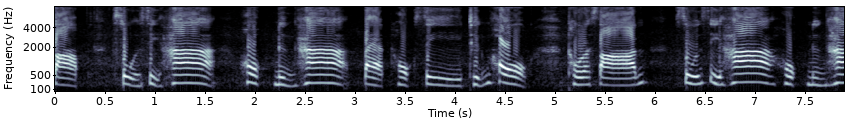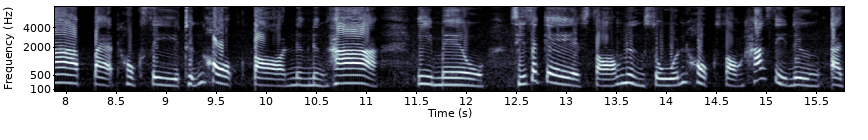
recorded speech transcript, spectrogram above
ศัพท์ 045 615 864 ถึง 6 โทรสาร 0 045-615-864ถึง6ต่อ 115 อีเมลสีสเกต210 62541 at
